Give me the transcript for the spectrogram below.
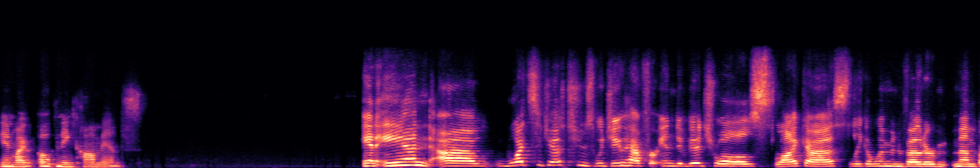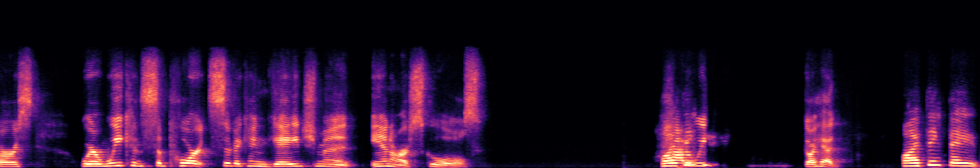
in my opening comments. And Ann, uh, what suggestions would you have for individuals like us, League of Women Voter members, where we can support civic engagement in our schools? Well, How do we? Go ahead. Well, I think they,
